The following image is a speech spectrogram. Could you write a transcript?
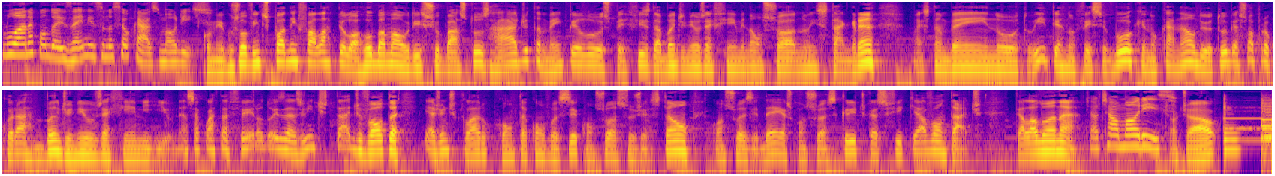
Luana com dois N's e no seu caso, Maurício. Comigo os ouvintes podem falar pelo arroba Maurício Bastos Rádio e também pelos perfis da Band News FM, não só no Instagram, mas também no Twitter, no Facebook, no canal do YouTube. É só procurar Band News FM Rio. Nessa quarta-feira, o 2 às 20 está de volta e a gente, claro, conta com você, com sua sugestão, com suas ideias, com suas críticas. Fique à vontade. Até lá, Luana. Tchau, tchau, Maurício. Tchau, tchau.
